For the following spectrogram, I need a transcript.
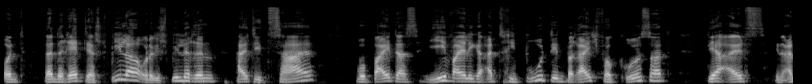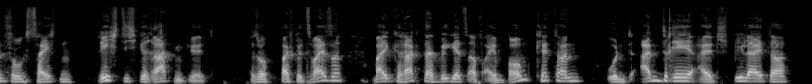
Und dann rät der Spieler oder die Spielerin halt die Zahl, wobei das jeweilige Attribut den Bereich vergrößert, der als in Anführungszeichen richtig geraten gilt. Also beispielsweise, mein Charakter will jetzt auf einen Baum klettern und André als Spielleiter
